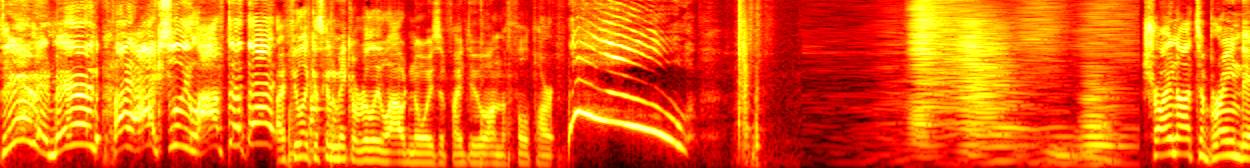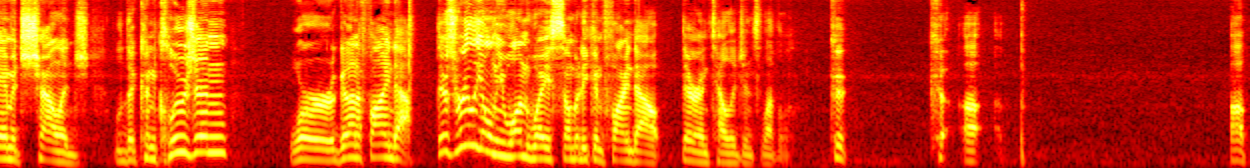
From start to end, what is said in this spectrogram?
Damn it, man! I actually laughed at that! I feel like it's gonna make a really loud noise if I do on the full part. Woo! Try not to brain damage challenge. The conclusion, we're gonna find out. There's really only one way somebody can find out their intelligence level. Uh, up.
